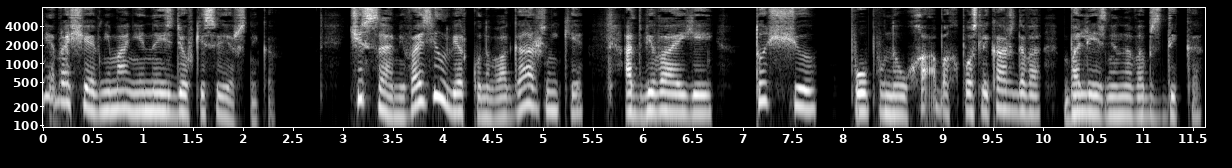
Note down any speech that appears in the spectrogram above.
не обращая внимания на издевки сверстников. Часами возил Верку на багажнике, отбивая ей тощую попу на ухабах после каждого болезненного бздыка,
